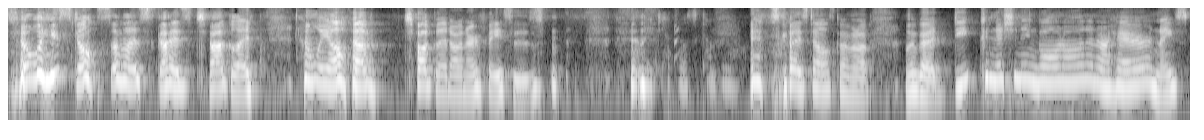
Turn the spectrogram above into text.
So we stole some of Sky's chocolate, and we all have chocolate on our faces. My coming out. And Sky's tail's coming off. We've got a deep conditioning going on in our hair. Nice,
